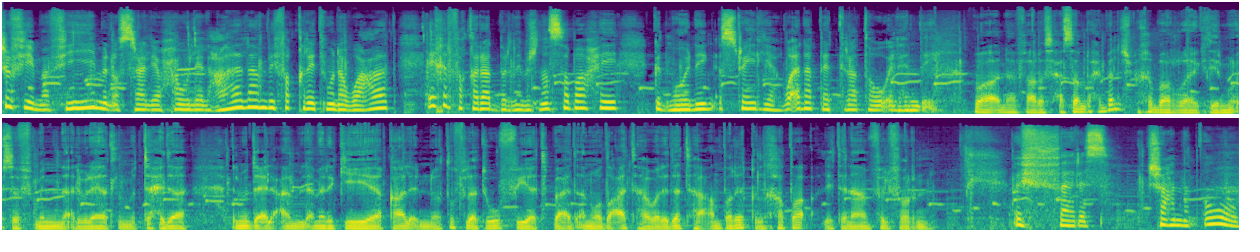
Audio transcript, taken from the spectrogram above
شو في ما في من أستراليا وحول العالم بفقرة منوعات آخر فقرات برنامجنا الصباحي. Good morning Australia وأنا بترا طوق الهندي. وأنا فارس حسن. رح نبلش بخبر كثير مؤسف من الولايات المتحدة. المدعي العام الأمريكي قال أنه طفلة توفيت بعد أن وضعتها والدتها عن طريق الخطأ لتنام في الفرن. اف فارس شو عنا؟ أوه.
